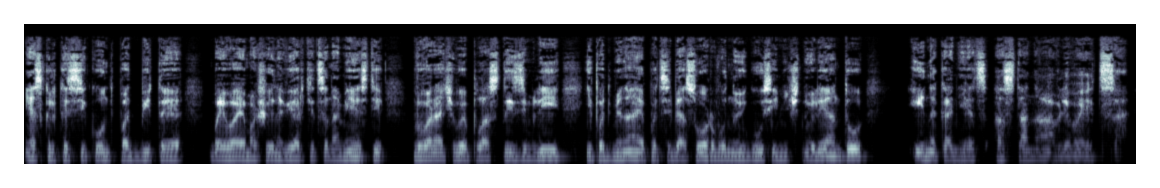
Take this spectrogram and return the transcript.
Несколько секунд подбитая боевая машина вертится на месте, выворачивая пласты земли и подминая под себя сорванную гусеничную ленту, и, наконец, останавливается —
